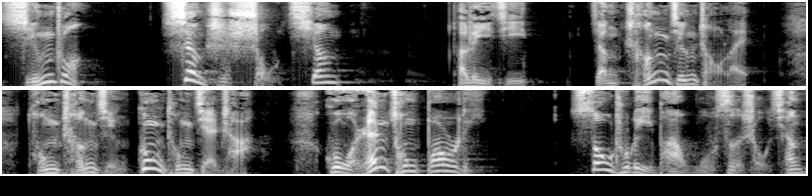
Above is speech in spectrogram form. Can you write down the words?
形状像是手枪。他立即将乘警找来，同乘警共同检查，果然从包里搜出了一把五四手枪。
